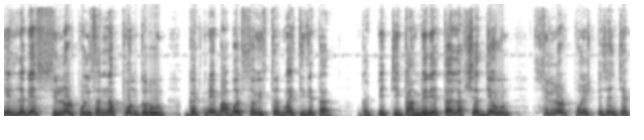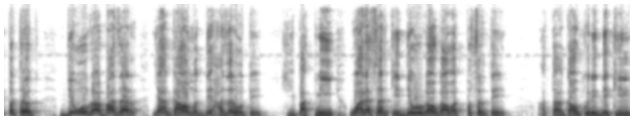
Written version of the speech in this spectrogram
हे लगेच सिल्लोड पोलिसांना फोन करून घटनेबाबत सविस्तर माहिती देतात. घटनेची गांभीर्यता लक्षात घेऊन सिल्लोड पोलीस स्टेशनचे पथक देऊळगाव बाजार या गावामध्ये हजर होते. ही बातमी वाऱ्यासारखी देऊळगाव गावात पसरते. आता गावकरी देखील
